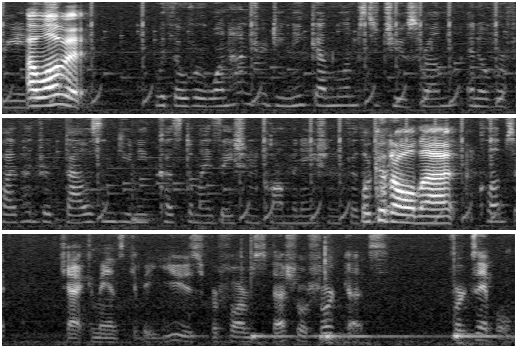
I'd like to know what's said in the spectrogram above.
creative. Ah! I love it. With over 100 unique emblems to choose from and over 500,000 unique customization combinations for the Look at all that. clubs are Chat commands can be used to perform special shortcuts. For example,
